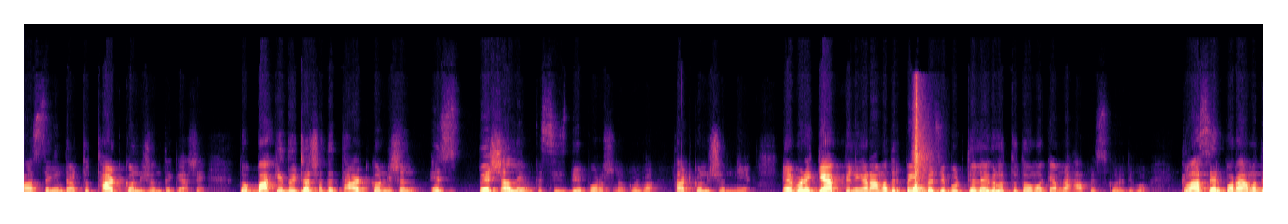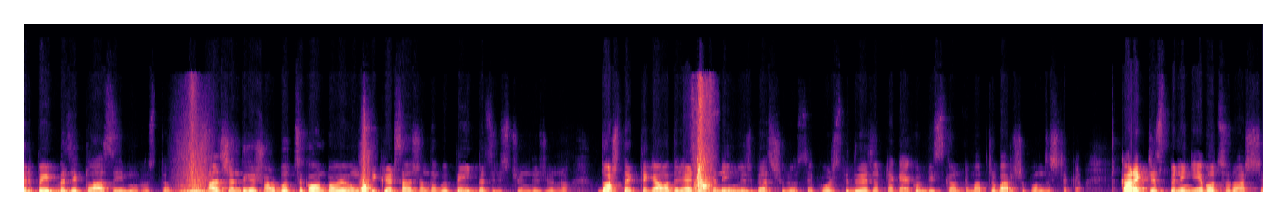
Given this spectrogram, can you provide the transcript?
ফার্স্ট সেকেন্ড থার্ড তো থার্ড কন্ডিশন থেকে আসে। তো বাকি দুইটার সাথে থার্ড কন্ডিশন স্পেশাল এমফেসিস দিয়ে পড়াশোনা করবা থার্ড কন্ডিশন নিয়ে। এরপরে গ্যাপ ফিলিং আর আমাদের পেইড ব্যাচে ভর্তি হলে এগুলো তো তোমাকে আমরা হাফেজ করে দিব। ক্লাসের পরে আমাদের পেইড ব্যাচে ক্লাসেই মুখস্থ। সাজেশন থেকে সর্বোচ্চ কমন পাবে এবং সিক্রেট সাজেশন থাকবে পেইড ব্যাচের স্টুডেন্টদের জন্য। দশ তারিখ থেকে আমাদের অ্যাডমিশন ইংলিশ ব্যাচ শুরু হচ্ছে। কোর্স ফি দুই হাজার টাকা, এখন ডিসকাউন্টে মাত্র বারোশো পঞ্চাশ টাকা। কারেক্ট স্পেলিং এবছর আসছে।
